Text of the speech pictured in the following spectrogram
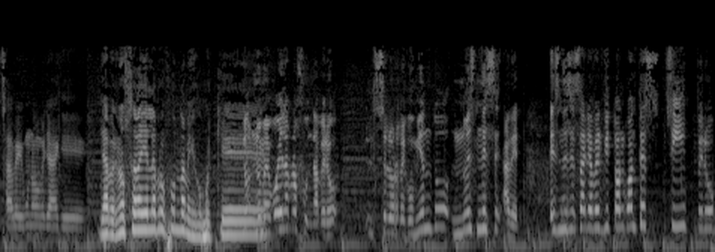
sabe uno ya que Ya, pero no se vaya en la profunda, amigo, porque... no, no me voy a la profunda, pero se lo recomiendo, no es nece a ver, es necesario haber visto algo antes, sí, pero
